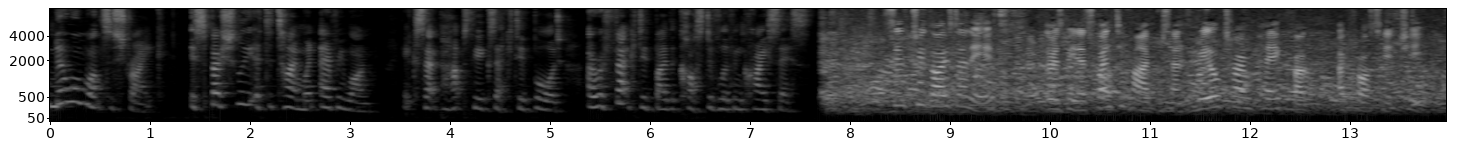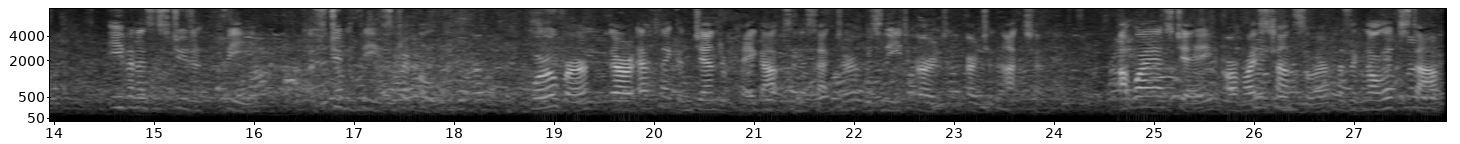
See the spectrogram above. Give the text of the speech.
No one wants a strike, especially at a time when everyone, except perhaps the Executive Board, are affected by the cost of living crisis. Since 2008, there has been a 25% real term pay cut across HE, even as a student fee, as student fees tripled. Moreover, there are ethnic and gender pay gaps in the sector which need urgent, urgent action. At YSJ, our Vice-Chancellor has acknowledged staff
